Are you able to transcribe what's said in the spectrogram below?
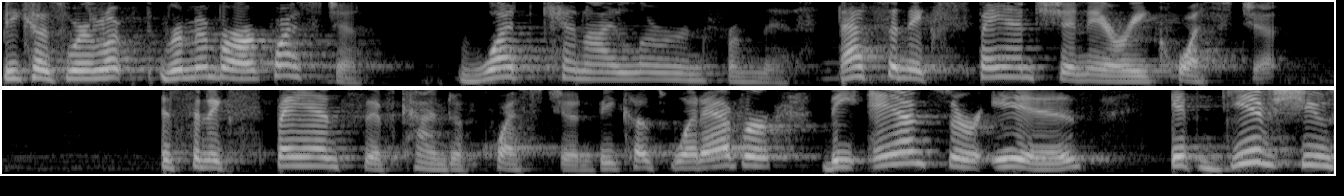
Because we're remember our question, what can I learn from this? That's an expansionary question. It's an expansive kind of question because whatever the answer is, it gives you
